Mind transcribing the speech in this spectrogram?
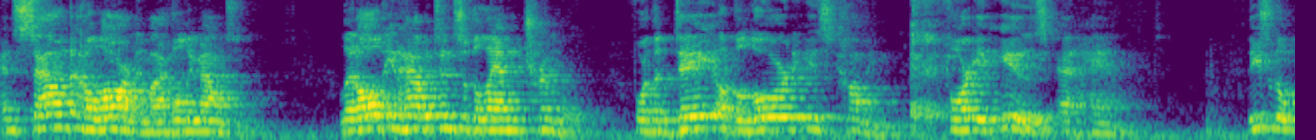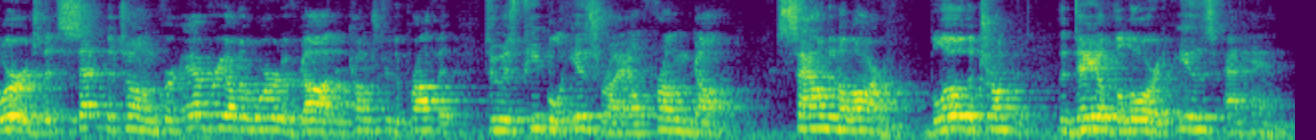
and sound an alarm in my holy mountain. Let all the inhabitants of the land tremble, for the day of the Lord is coming, for it is at hand. These are the words that set the tone for every other word of God that comes through the prophet to his people Israel from God. Sound an alarm, blow the trumpet, the day of the Lord is at hand.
